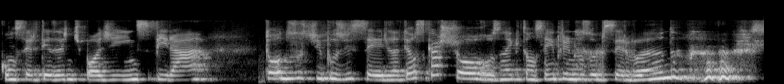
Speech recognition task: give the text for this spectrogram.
com certeza a gente pode inspirar todos os tipos de seres, até os cachorros, né, que estão sempre nos observando.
